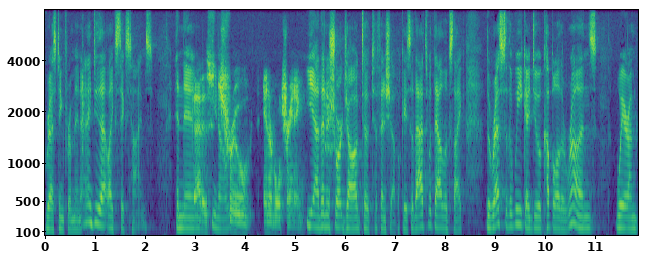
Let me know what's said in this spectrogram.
resting for a minute. And I do that like six times. And then that is you know, true interval training. Yeah, then a short jog to, to finish up. Okay, so that's what that looks like. The rest of the week, I do a couple other runs where I'm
